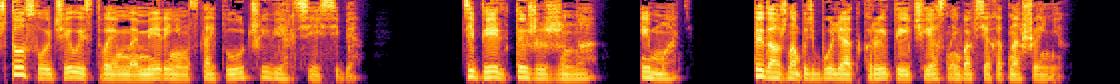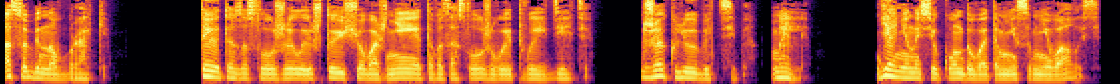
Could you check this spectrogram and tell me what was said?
что случилось с твоим намерением стать лучшей версией себя? Теперь ты же жена и мать. Ты должна быть более открытой и честной во всех отношениях, особенно в браке. Ты это заслужила, и что еще важнее, этого заслуживают твои дети. Джек любит тебя, Мелли. Я ни на секунду в этом не сомневалась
